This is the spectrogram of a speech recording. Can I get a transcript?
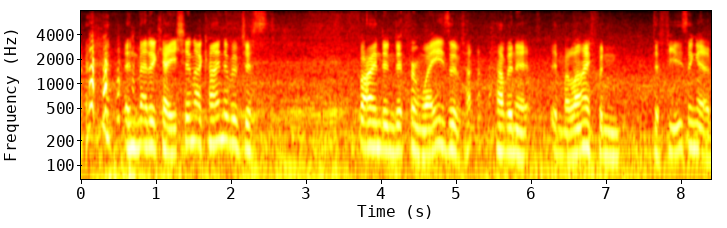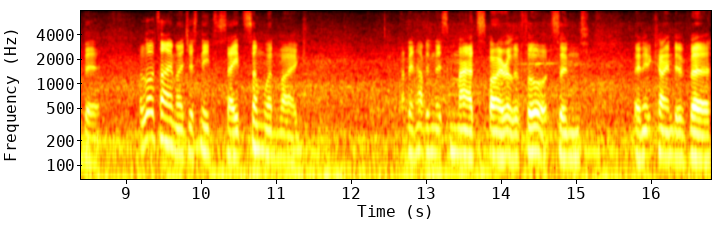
and medication. I kind of have just finding different ways of ha- having it in my life and diffusing it a bit. A lot of time I just need to say to someone like, I've been having this mad spiral of thoughts and and it kind of uh,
